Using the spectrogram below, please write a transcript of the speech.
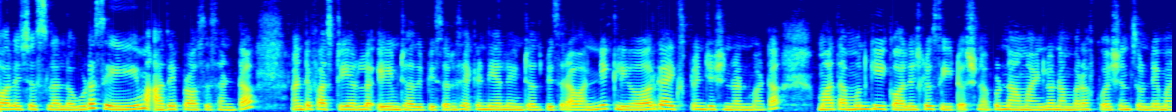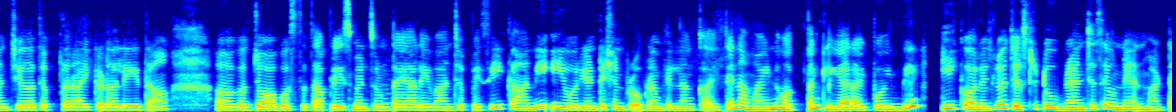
కాలేజెస్లలో కూడా సేమ్ అదే ప్రాసెస్ అంట. అంటే ఫస్ట్ ఇయర్లో ఏం చదివిస్తారు సెకండ్ ఇయర్లో ఏం చదివిస్తారు అవన్నీ క్లియర్గా ఎక్స్ప్లెయిన్ చేసిండ్రు అనమాట మా తమ్మునికి ఈ కాలేజ్లో సీట్ వచ్చినప్పుడు నా మైండ్లో నెంబర్ ఆఫ్ క్వశ్చన్స్ ఉండే మంచిగా చెప్తారా ఇక్కడ లేదా? జాబ్ వస్తుందా ప్లేస్మెంట్స్ ఉంటాయా లేవా అని చెప్పేసి కానీ ఈ ఓరియంటేషన్ ప్రోగ్రామ్కి వెళ్ళాక అయితే నా మైండ్ మొత్తం క్లియర్ అయిపోయింది. ఈ కాలేజ్లో జస్ట్ టూ బ్రాంచెసే ఉన్నాయన్నమాట.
